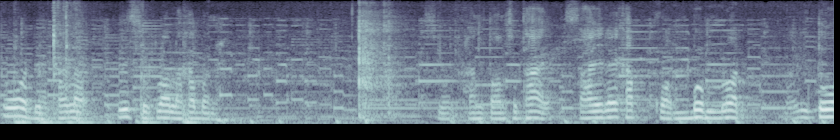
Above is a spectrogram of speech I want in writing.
โอ้เดือดแล้วล่ะที่สุดแล้วล่ะครับบัดน่ะส่วนขั้นตอนสุดท้าย ใส่เลยครับขวมบุ่มรส อีกตัว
